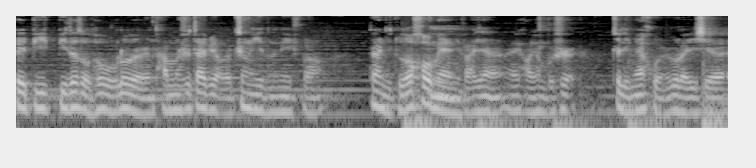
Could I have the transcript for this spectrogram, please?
被逼逼得走投无路的人，他们是代表了正义的那一方。但是你读到后面，你发现，哎，好像不是，这里面混入了一些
